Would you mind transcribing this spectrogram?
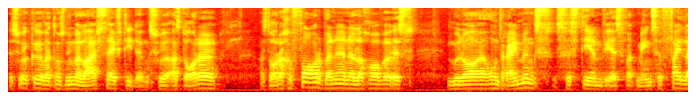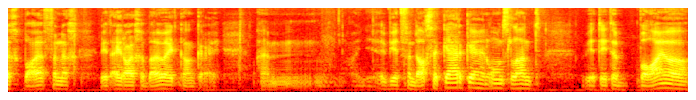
is ook 'n wat ons noem 'n life safety ding so as daar 'n as daar 'n gevaar binne in 'n lughawe is moet daar 'n ontruimingsstelsel wees wat mense veilig baie vinnig weet uit daai gebou uit kan kry. Ehm um, jy weet vandag se kerke in ons land weet het 'n baie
